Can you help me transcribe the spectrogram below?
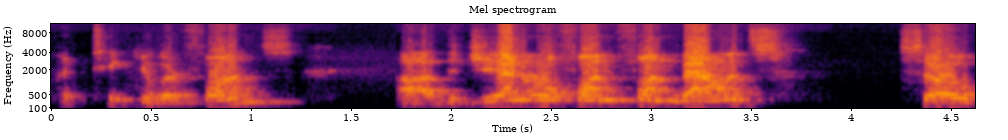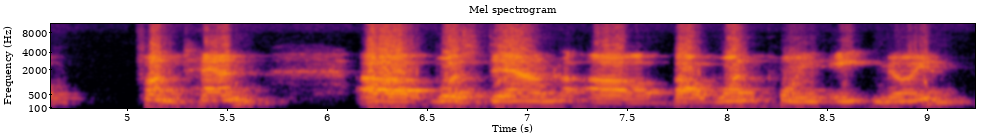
particular funds. Uh, the general fund, fund balance, so Fund Ten, uh, was down, about one point eight million.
